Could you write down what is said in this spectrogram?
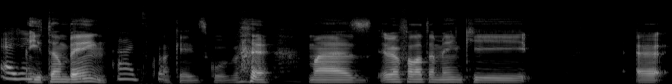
é gente E também, ah desculpa Ok, desculpa. Mas eu ia falar também que. é,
